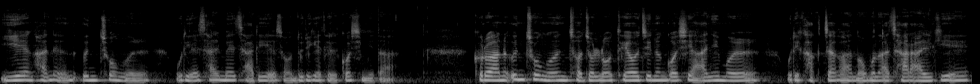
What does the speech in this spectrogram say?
이행하는 은총을 우리의 삶의 자리에서 누리게 될 것입니다. 그러한 은총은 저절로 되어지는 것이 아님을 우리 각자가 너무나 잘 알기에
